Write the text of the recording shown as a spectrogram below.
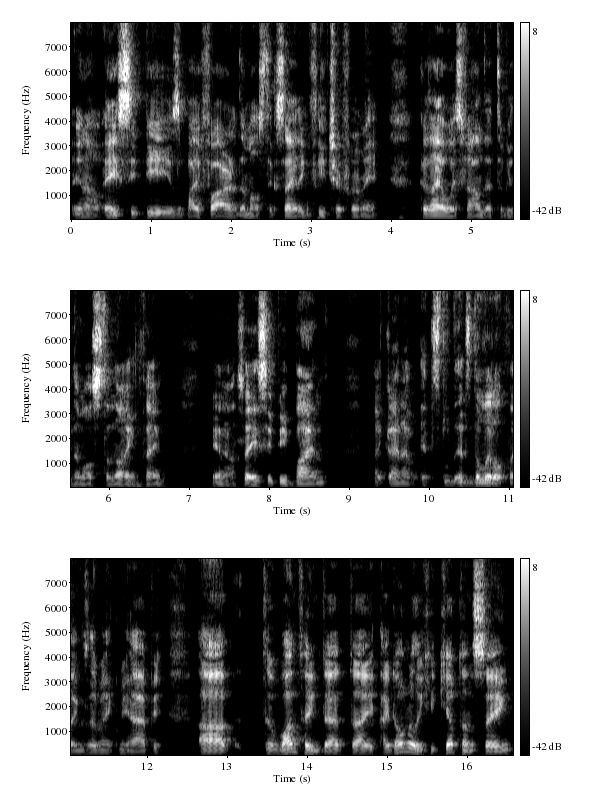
you know, ATC is by far the most exciting feature for me because I always found it to be the most annoying thing. You know, so ATC bind, I kind of it's it's the little things that make me happy. Uh, the one thing that I I don't really he kept on saying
